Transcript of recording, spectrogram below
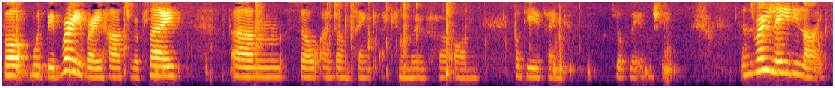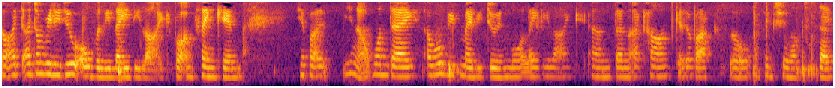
but would be very, very hard to replace. Um, so I don't think I can move her on. What do you think? Lovely, isn't she? It's very ladylike, so I, I don't really do overly ladylike, but I'm thinking yeah, but you know, one day I will be maybe doing more ladylike, and then I can't get her back, so I think she'll have to stay.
